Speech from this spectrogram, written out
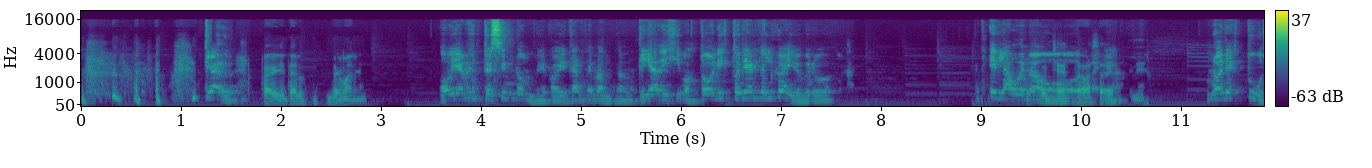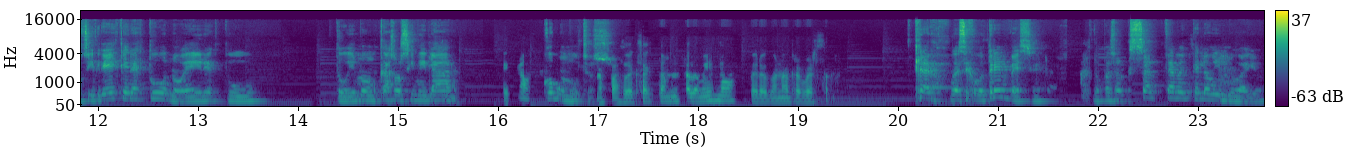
Claro. para evitar demanda. Obviamente sin nombre, para evitar demanda. Aunque ya dijimos todo el historial del gallo, pero. Es la buena hora. No eres tú. Si crees que eres tú, no eres tú. Tuvimos un caso similar. Como muchos. Nos pasó exactamente lo mismo, pero con otra persona. Claro, hace como tres veces. Nos pasó exactamente lo mismo, gallo.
